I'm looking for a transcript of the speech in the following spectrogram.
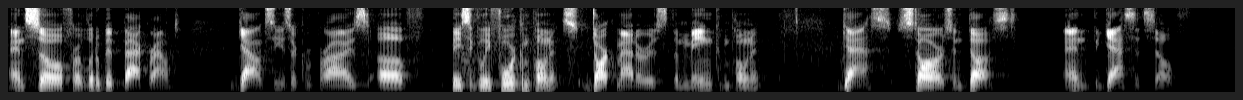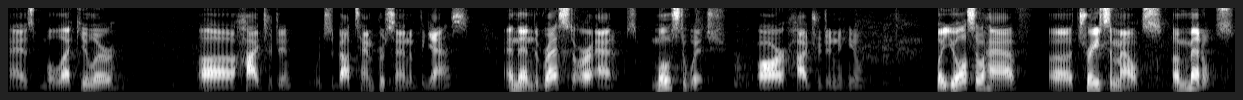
And so for a little bit background, galaxies are comprised of basically four components. Dark matter is the main component, gas, stars, and dust. And the gas itself has molecular uh, hydrogen, which is about 10% of the gas, and then the rest are atoms, most of which are hydrogen and helium. But you also have uh, trace amounts of metals,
